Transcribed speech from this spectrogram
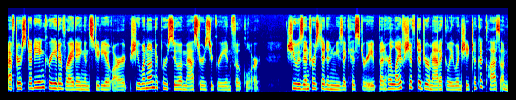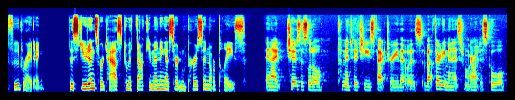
After studying creative writing and studio art, she went on to pursue a master's degree in folklore. She was interested in music history, but her life shifted dramatically when she took a class on food writing. The students were tasked with documenting a certain person or place. And I chose this little pimento cheese factory that was about 30 minutes from where I went to school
